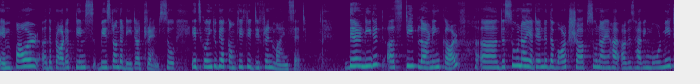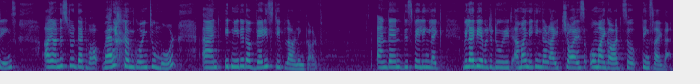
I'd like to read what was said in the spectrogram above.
empower uh, the product teams based on the data trends. So it's going to be a completely different mindset. There needed a steep learning curve. Uh, the soon I attended the workshop, soon I, I was having more meetings, I understood that where I'm going to more, and it needed a very steep learning curve and then this feeling like, will I be able to do it? Am I making the right choice? Oh my God, so things like that.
